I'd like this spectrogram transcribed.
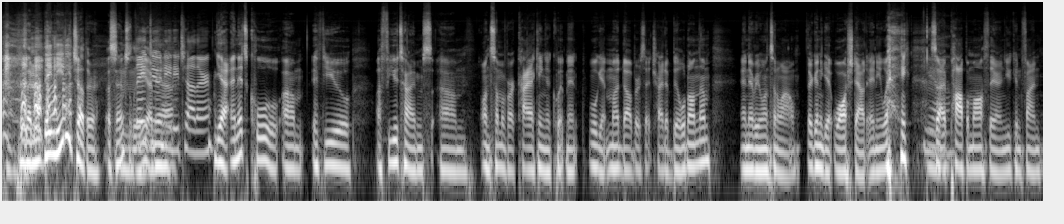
'Cause, I mean, they need each other essentially. They I do mean, need each other. Yeah, and it's cool. Um, if you a few times um, on some of our kayaking equipment, we'll get mud daubers that try to build on them, and every once in a while they're going to get washed out anyway. so I pop them off there, and you can find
